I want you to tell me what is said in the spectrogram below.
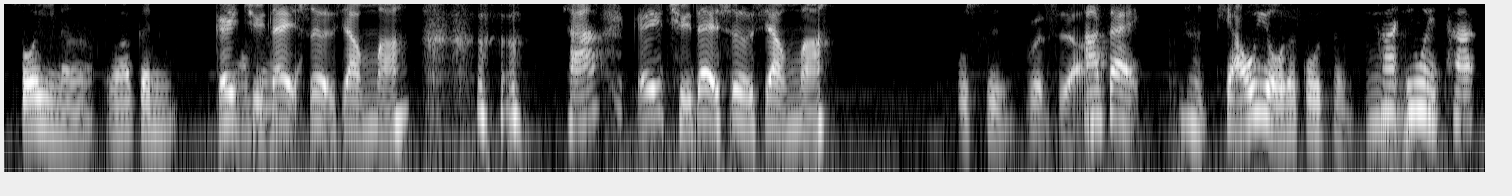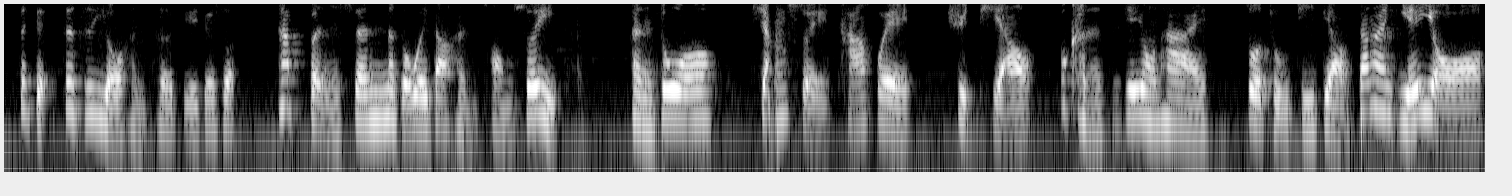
所以呢，我要跟可以取代麝香吗？啊，可以取代麝香吗？不是，不是啊，它在。嗯，调油的过程，它因为它这个这支油很特别，就是说它本身那个味道很冲，所以很多香水它会去调，不可能直接用它来做主基调。当然也有哦，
